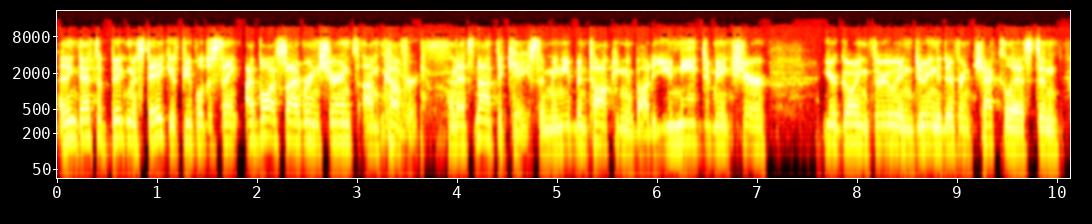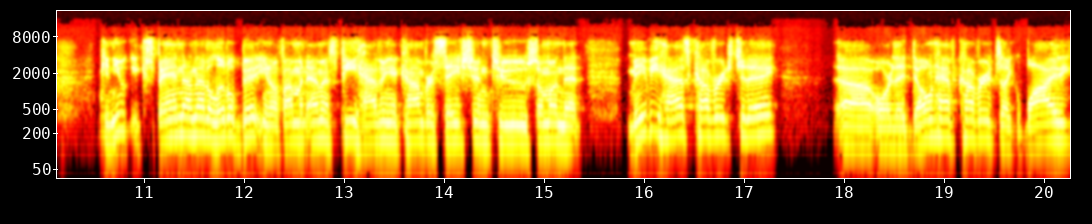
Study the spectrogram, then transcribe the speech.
I think that's a big mistake is people just think I bought cyber insurance, I'm covered. And that's not the case. I mean, you've been talking about it. You need to make sure you're going through and doing the different checklist and can you expand on that a little bit? You know, if I'm an MSP having a conversation to someone that maybe has coverage today, uh, or they don't have coverage, like why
